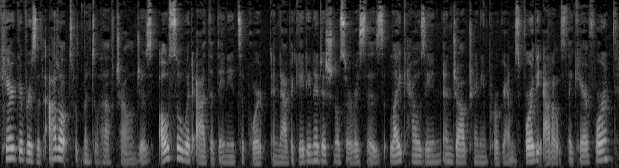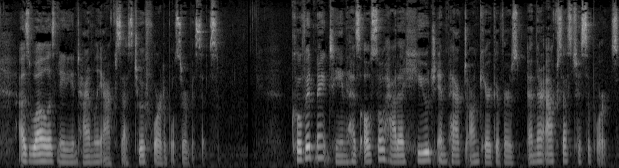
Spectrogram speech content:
Caregivers of adults with mental health challenges also would add that they need support in navigating additional services like housing and job training programs for the adults they care for, as well as needing timely access to affordable services. COVID 19 has also had a huge impact on caregivers and their access to supports.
